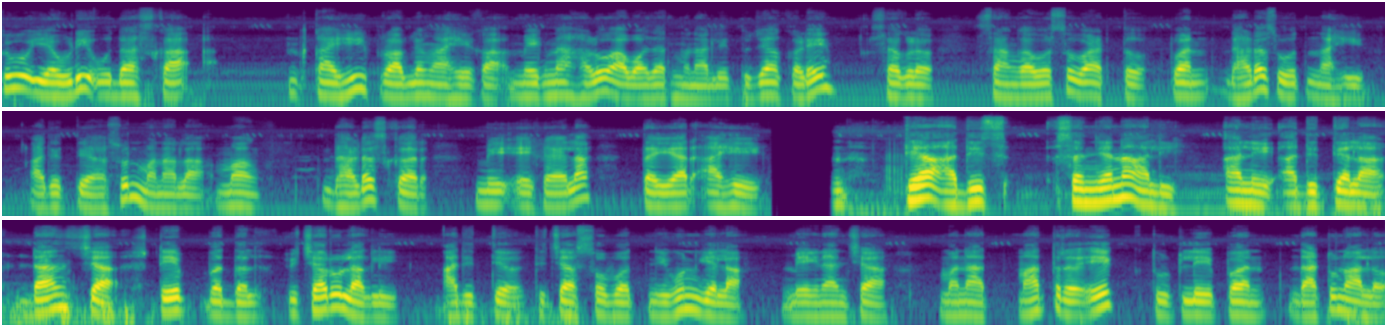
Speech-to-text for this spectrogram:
तू एवढी उदास का? काही प्रॉब्लेम आहे का? मेघना हळू आवाजात म्हणाली तुझ्याकडे सगळं सांगावंसं वाटतं पण धाडस होत नाही. आदित्य हसून म्हणाला मग धाडस कर. मी ऐकायला तयार आहे. त्याआधीच संजना आली आणि आदित्यला डान्सच्या स्टेपबद्दल विचारू लागली. आदित्य तिच्यासोबत निघून गेला. मेघनांच्या मनात मात्र एक तुटले पण दाटून आलं.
